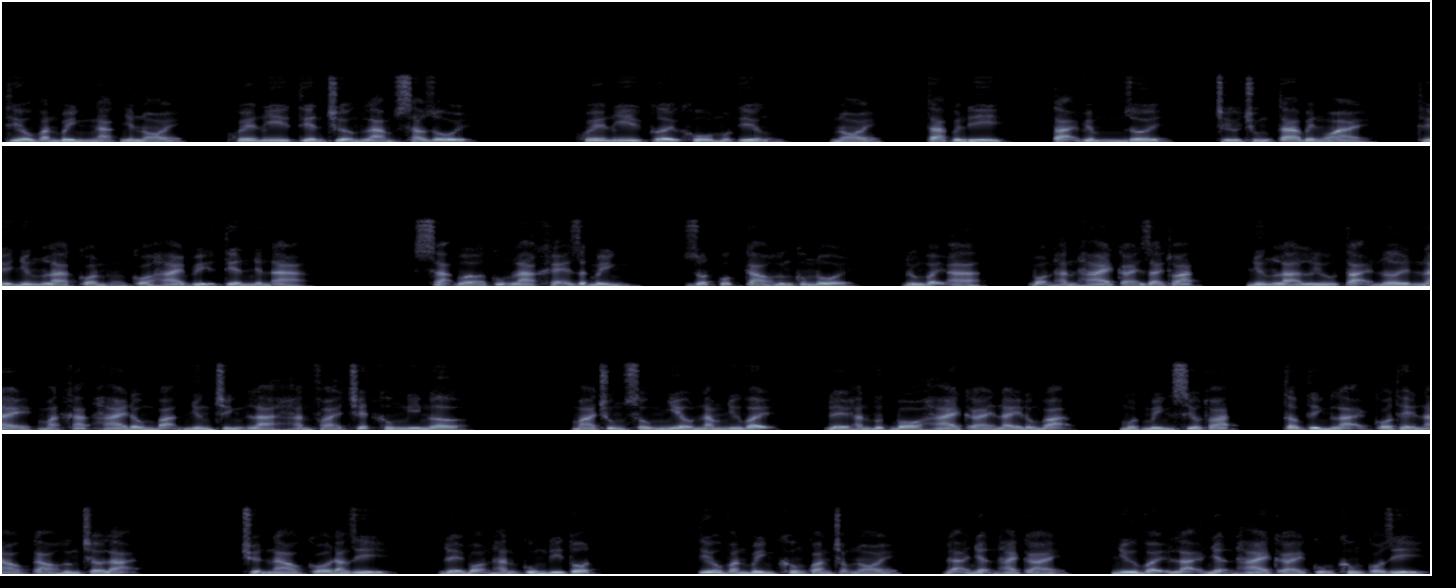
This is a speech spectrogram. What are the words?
tiêu văn bình ngạc nhiên nói, khuê nhi tiên trưởng làm sao rồi? Khuê nhi cười khổ một tiếng, nói, ta quên đi, tại viêm giới, trừ chúng ta bên ngoài, thế nhưng là còn có hai vị tiên nhân a. Xạ bờ cũng là khẽ giật mình, rốt cuộc cao hứng không nổi, đúng vậy à bọn hắn hai cái giải thoát, nhưng là lưu tại nơi này mặt khác hai đồng bạn nhưng chính là hẳn phải chết không nghi ngờ. Mà chung sống nhiều năm như vậy, để hắn vứt bỏ hai cái này đồng bạn, một mình siêu thoát, tâm tình lại có thể nào cao hứng trở lại? Chuyện nào có đáng gì, để bọn hắn cùng đi tốt? Tiêu văn bình không quan trọng nói, đã nhận hai cái, như vậy lại nhận hai cái cũng không có gì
